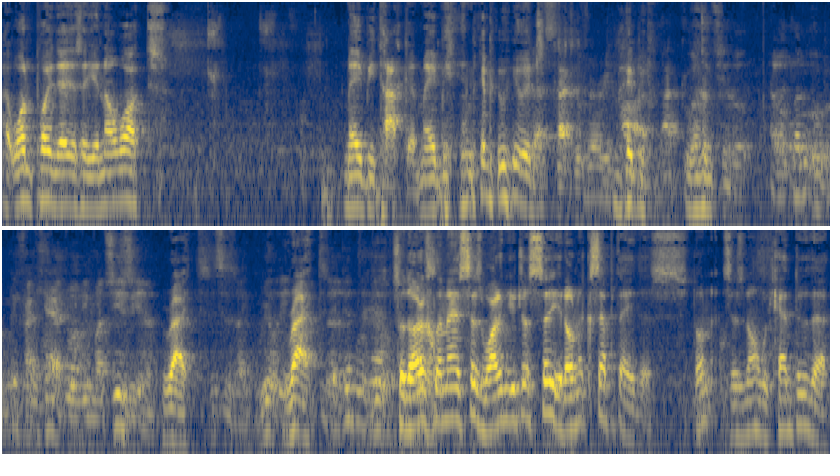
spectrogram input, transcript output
At one point they say, you know what? Maybe Taka, maybe maybe we would. That's Taka very maybe hard. Not learn to. If I can, it would be much easier. Right. This is like really Right. hard to- to. So the Aruch Laner says, why don't you just say you don't accept Adis? Don't it says no, we can't do that.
